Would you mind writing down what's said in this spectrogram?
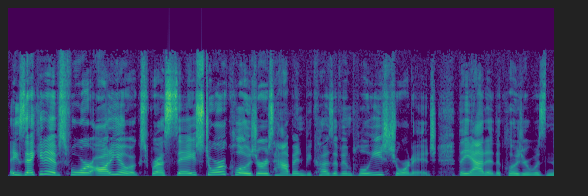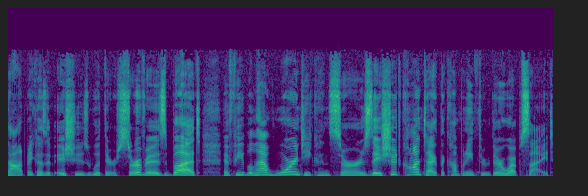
Executives for Audio Express say store closures happened because of employee shortage. They added the closure was not because of issues with their service, but if people have warranty concerns, they should contact the company through through their website.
